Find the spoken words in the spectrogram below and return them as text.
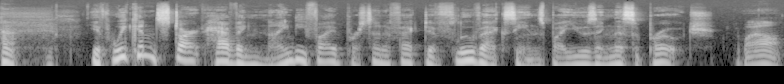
if we can start having 95% effective flu vaccines by using this approach, Wow.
